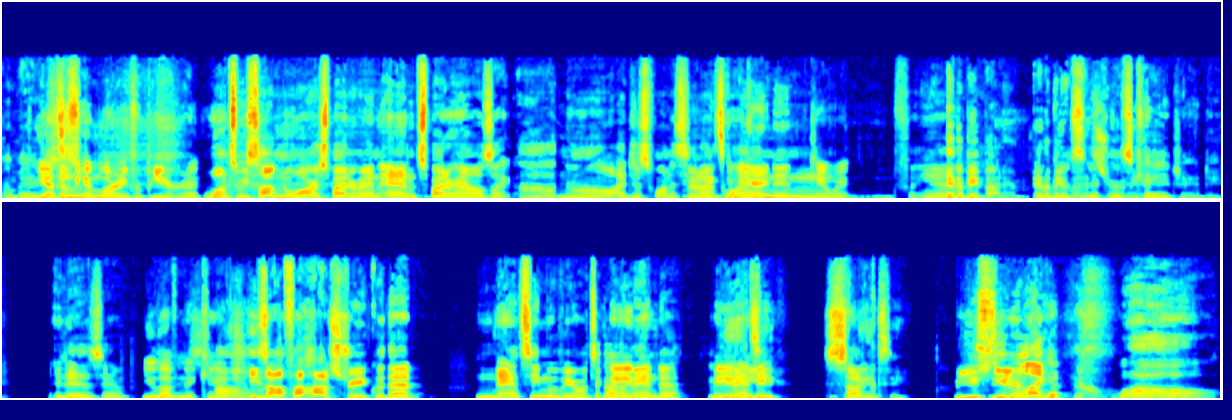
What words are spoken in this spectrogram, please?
I'm very yeah, it's gonna be him learning from Peter, right? Once we saw Noir Spider-Man and Spider-Man, I was like, oh no, I just want to see Nah, like it's gonna be Gwen great. and Can't wait. f- Yeah, It'll be about him. It'll But be it's about his Nicolas journey. Cage, Andy. It is. Yeah, You love Nick Cage. he's off a hot streak with that Nancy movie or what's it called? Mandy. Amanda. Mandy. Mandy. Sucked. Nancy. You you didn't like it? No. Whoa.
